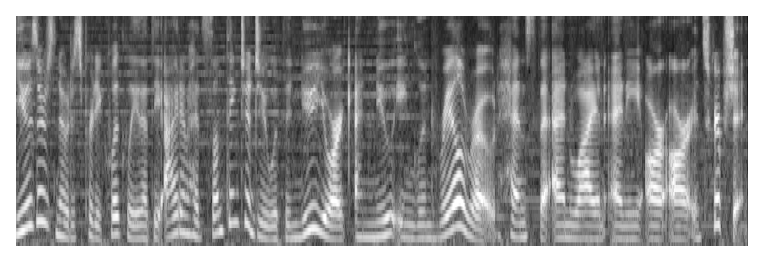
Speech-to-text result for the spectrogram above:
Users noticed pretty quickly that the item had something to do with the New York and New England Railroad, hence the NY and NERR inscription.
